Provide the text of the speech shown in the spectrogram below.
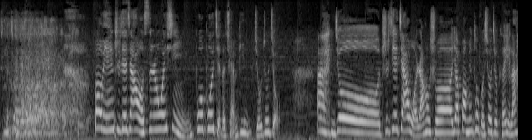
报名直接加我私人微信波波姐的全拼九九九。哎，你就直接加我，然后说要报名脱口秀就可以啦。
